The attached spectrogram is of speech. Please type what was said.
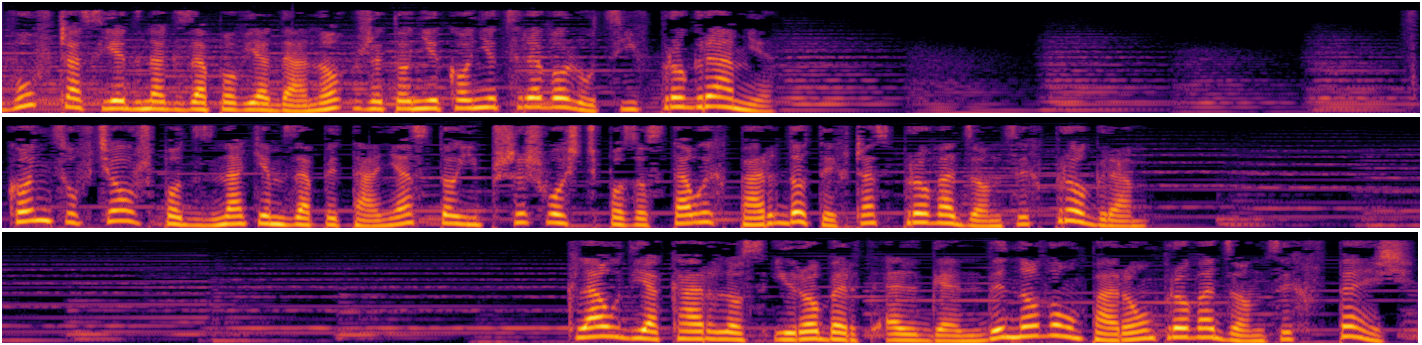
Wówczas jednak zapowiadano, że to nie koniec rewolucji w programie. W końcu wciąż pod znakiem zapytania stoi przyszłość pozostałych par dotychczas prowadzących program. Claudia Carlos i Robert L. Gendy nową parą prowadzących w pęś.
